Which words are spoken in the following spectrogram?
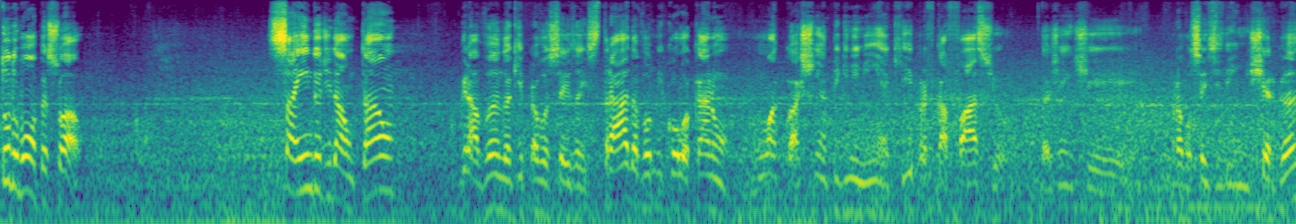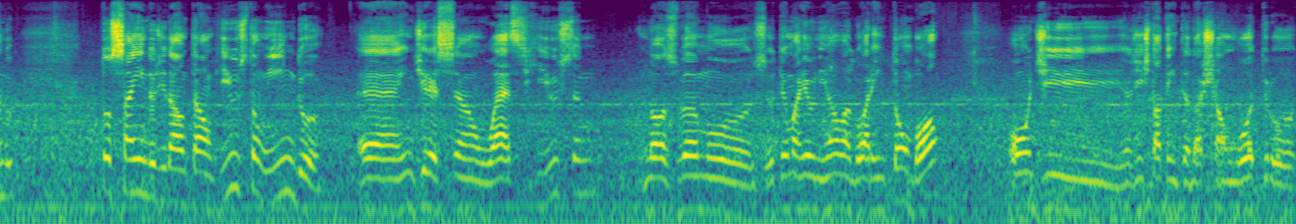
Tudo bom, pessoal? Saindo de downtown, gravando aqui para vocês a estrada, vou me colocar numa caixinha pequenininha aqui para ficar fácil da gente, para vocês irem enxergando. Tô saindo de downtown Houston, indo é, em direção West Houston. Nós vamos, eu tenho uma reunião agora em Tomball onde a gente está tentando achar um outro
